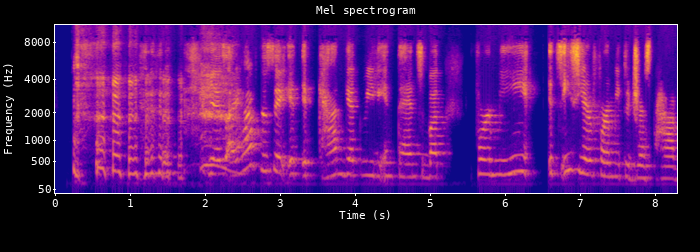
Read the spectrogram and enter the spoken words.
yes, I have to say it, it can get really intense, but for me, it's easier for me to just have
